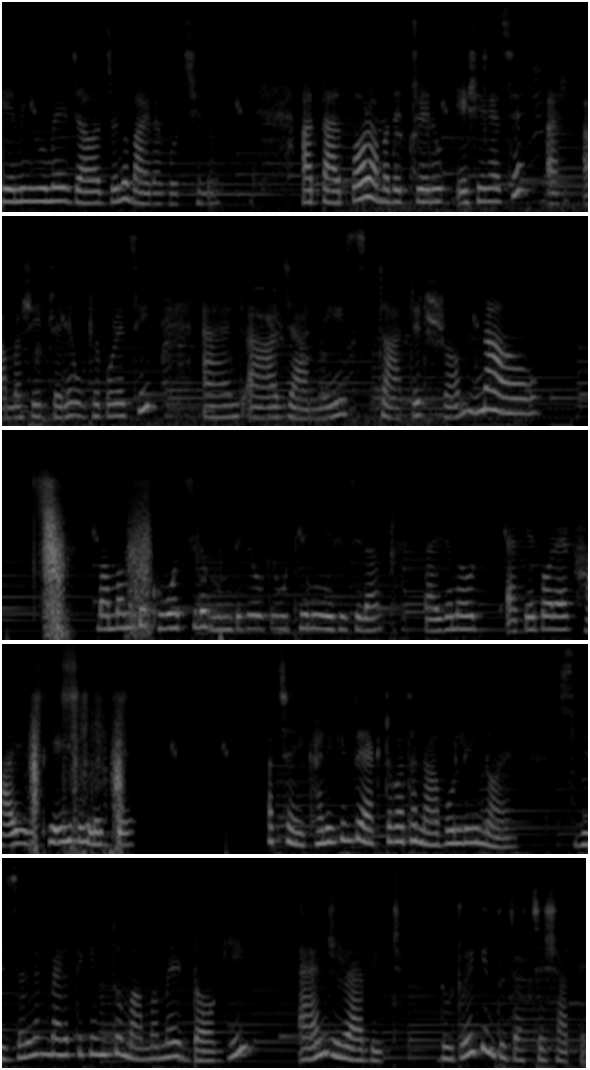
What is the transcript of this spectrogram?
গেমিং রুমে যাওয়ার জন্য বায়না করছিল। আর তারপর আমাদের ট্রেন এসে গেছে আর আমরা সেই ট্রেনে উঠে পড়েছি অ্যান্ড আর জার্নি স্টার্টেড ফ্রম নাও মামাম তো ঘুমোচ্ছিল, ঘুম থেকে ওকে উঠে নিয়ে এসেছিলাম, তাই জন্য ওর একের পর এক হাই উঠেই চলেছে। আচ্ছা এখানে কিন্তু একটা কথা না বললেই নয়। সুইজারল্যান্ড বেড়াতে কিন্তু মামামের ডগি অ্যান্ড র্যাবিট দুটোই কিন্তু যাচ্ছে সাথে।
